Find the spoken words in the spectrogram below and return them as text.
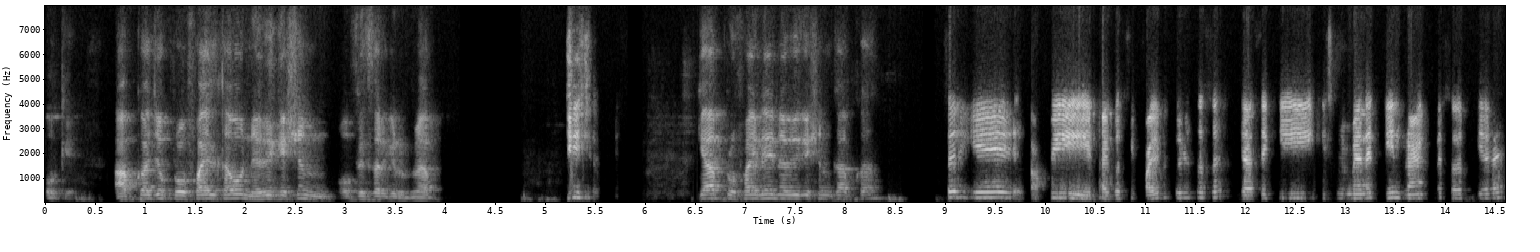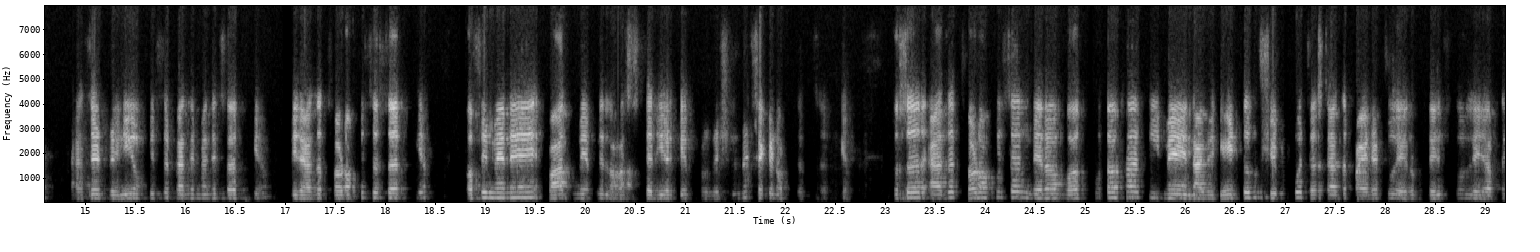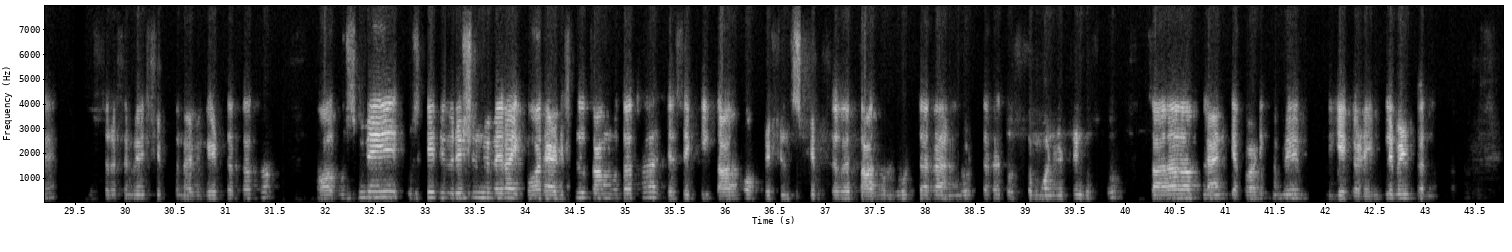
ओके आपका जो प्रोफ़ाइल था वो नेविगेशन ऑफिसर के रूप में आप जी सर क्या प्रोफ़ाइल है नेविगेशन का आपका? सर ये काफ़ी डाइवर्सिफाइड फ़ील्ड था सर जैसे कि इसमें मैंने तीन रैंक में सर्व किया है. एज ए ट्रेनिंग ऑफिसर पहले मैंने सर्व किया फिर as a third officer serve किया और फिर मैंने बाद में अपने लास्ट करियर के प्रोग्रेशन में सेकंड ऑफिसर सर्व किया। तो sir as a third officer मेरा वर्क होता था कि मैं नेविगेट करूँ शिप को जस्ट एज अ पायलट जो एरोप्लेन को ले जाते हैं। उस तरह से मैं शिप को नेविगेट करता था। और उसमें, उसके ड्यूरेशन में मेरा एक और एडिशनल काम होता था, जैसे कि कार्गो ऑपरेशन शिप अगर कार्गो लोड कर रहा है अनलोड कर रहा है तो उसको मॉनिटरिंग उसको सारा प्लान के अकॉर्डिंग हमें ये करें इम्प्लीमेंट करना।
